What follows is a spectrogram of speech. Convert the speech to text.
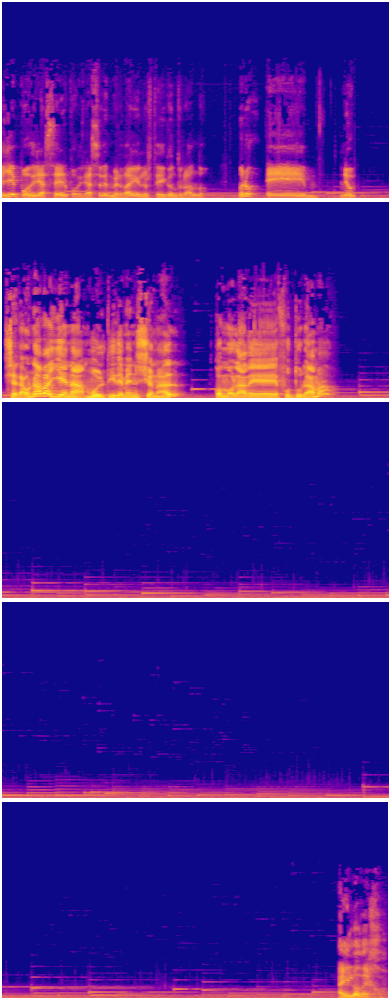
Oye, podría ser, podría ser en verdad que lo esté controlando. Bueno, eh, Neo- ¿Será una ballena multidimensional? ¿Como la de Futurama? Ahí lo dejo.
